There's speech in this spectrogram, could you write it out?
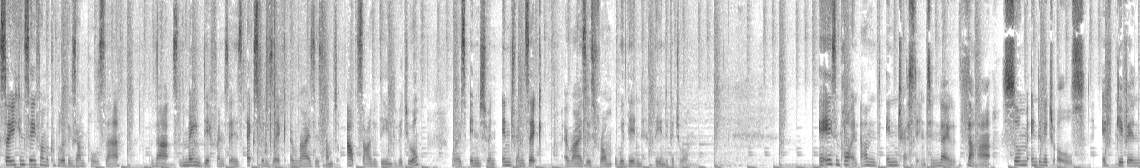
So you can see from a couple of examples there that the main difference is extrinsic arises from outside of the individual, whereas intrin- intrinsic arises from within the individual. it is important and interesting to note that some individuals, if given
